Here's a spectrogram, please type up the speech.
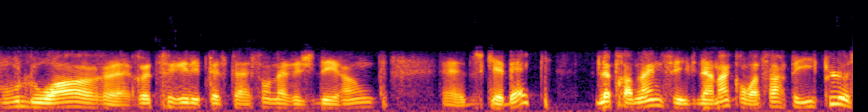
vouloir euh, retirer les prestations de la Régie des rentes euh, du Québec. Le problème, c'est évidemment qu'on va te faire payer plus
